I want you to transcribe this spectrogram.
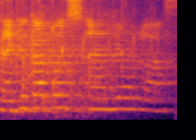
Thank you, couples, and your last.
